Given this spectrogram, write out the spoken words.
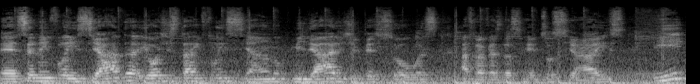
é, sendo influenciada e hoje está influenciando milhares de pessoas através das redes sociais e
